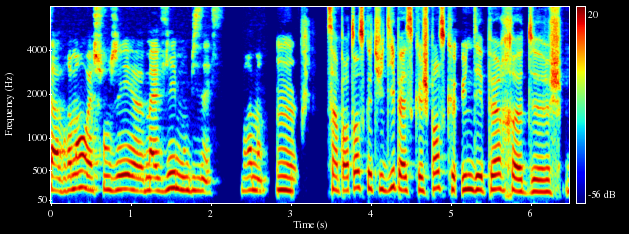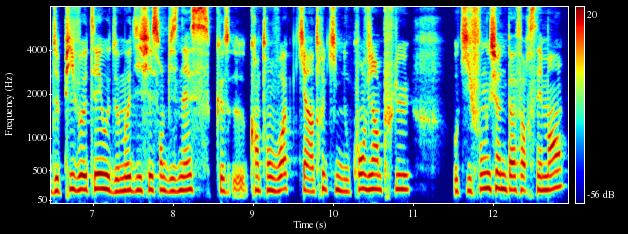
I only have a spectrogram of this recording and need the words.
ça a vraiment ouais, changé ma vie et mon business, vraiment. Mmh. C'est important ce que tu dis parce que je pense qu'une des peurs euh, de, de, pivoter ou de modifier son business, que, euh, quand on voit qu'il y a un truc qui ne nous convient plus ou qui fonctionne pas forcément,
